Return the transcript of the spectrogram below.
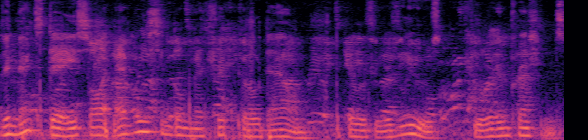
The next day saw every single metric go down, there were fewer views, fewer impressions,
